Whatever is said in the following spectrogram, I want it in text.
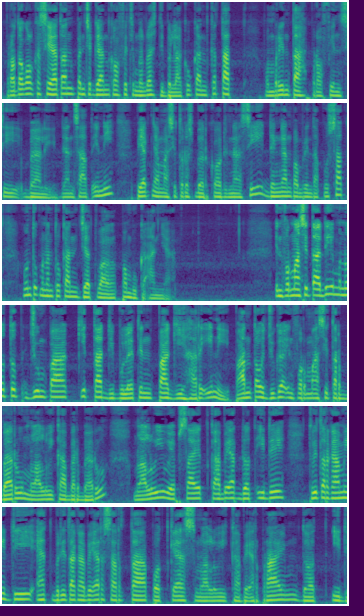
Protokol kesehatan pencegahan COVID-19 diberlakukan ketat pemerintah Provinsi Bali dan saat ini pihaknya masih terus berkoordinasi dengan pemerintah pusat untuk menentukan jadwal pembukaannya. Informasi tadi menutup jumpa kita di buletin pagi hari ini. Pantau juga informasi terbaru melalui kabar baru, melalui website kbr.id, Twitter kami di @beritaKBR serta podcast melalui kbrprime.id.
